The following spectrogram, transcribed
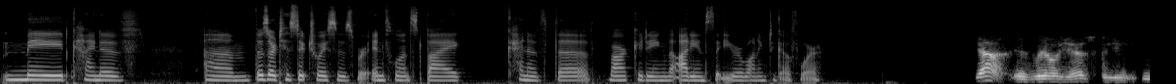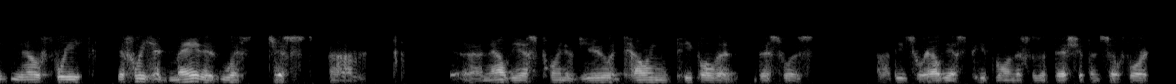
made kind of, um, those artistic choices were influenced by kind of the marketing, the audience that you were wanting to go for? Yeah, it really is. The you know if we if we had made it with just um, an LDS point of view and telling people that this was uh, these were LDS people and this was a bishop and so forth,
